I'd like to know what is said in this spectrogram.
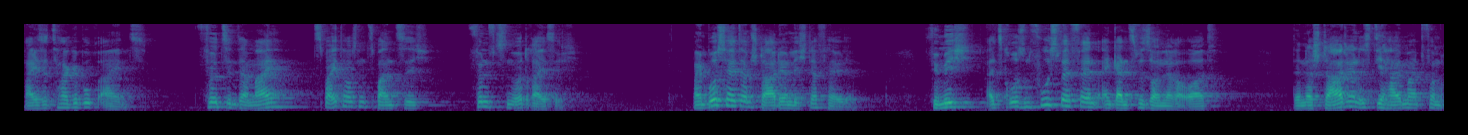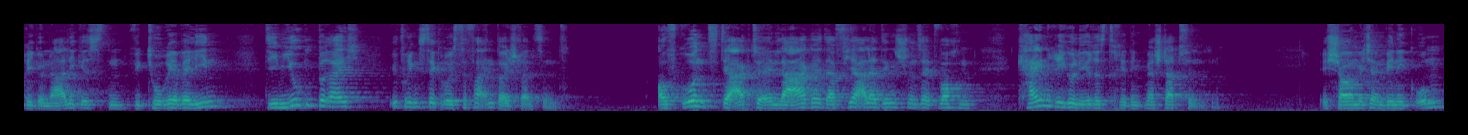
Reisetagebuch 1 14. Mai 2020 15.30 Uhr Mein Bus hält am Stadion Lichterfelde. Für mich als großen Fußballfan ein ganz besonderer Ort. Denn das Stadion ist die Heimat vom Regionalligisten Viktoria Berlin, die im Jugendbereich übrigens der größte Verein Deutschlands sind. Aufgrund der aktuellen Lage darf hier allerdings schon seit Wochen kein reguläres Training mehr stattfinden. Ich schaue mich ein wenig um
